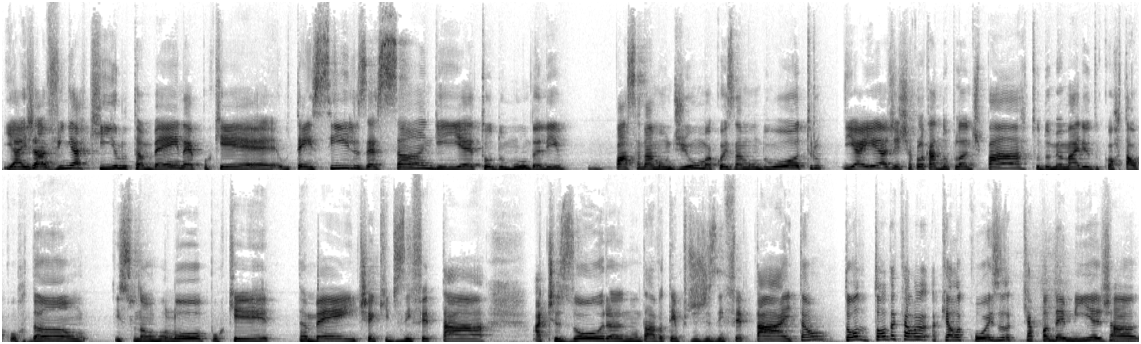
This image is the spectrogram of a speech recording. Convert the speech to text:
E aí já vinha aquilo também, né? Porque é utensílios, é sangue e é todo mundo ali passa na mão de uma, coisa na mão do outro. E aí a gente é colocado no plano de parto, do meu marido cortar o cordão. Isso não rolou porque também tinha que desinfetar a tesoura, não dava tempo de desinfetar. Então, todo, toda aquela, aquela coisa que a pandemia já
